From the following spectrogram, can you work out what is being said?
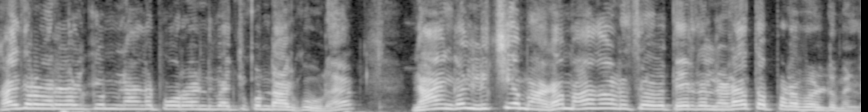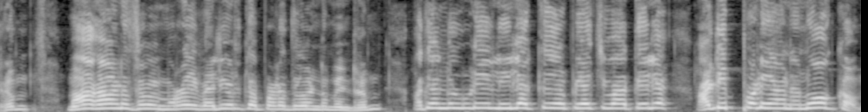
கைந்தரவர்களுக்கும் நாங்கள் போராண்டு வைத்து கொண்டால் கூட நாங்கள் நிச்சயமாக மாகாண சபை தேர்தல் நடத்தப்பட வேண்டும் என்றும் மாகாண சபை முறை வலியுறுத்தப்பட வேண்டும் என்றும் அது எங்களுடைய நிலக்கு பேச்சுவார்த்தையில் அடிப்படையான நோக்கம்.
